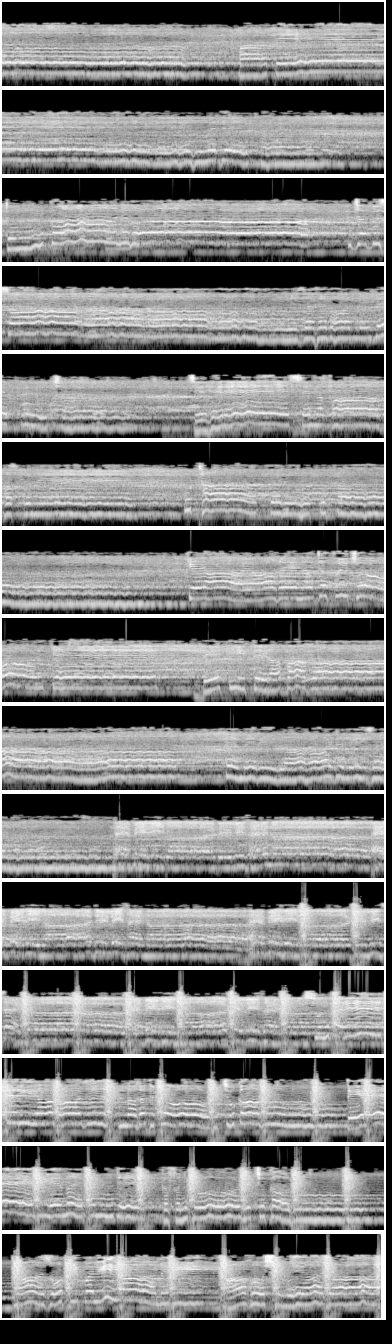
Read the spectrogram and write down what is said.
آتے ہوئے دیکھا۔ تم کون ہو؟ جب سو چہرے سے نقاب اپنے اٹھا کر پکارا کہ آیا ہے نجف چھوڑ کے۔ بیٹی تیرا بابا لغد چھوڑ چکا ہوں تیرے لیے میں بندے کفن توڑ چکا ہوں نازوں کی پلیاں میری آغوش میں آ جا۔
